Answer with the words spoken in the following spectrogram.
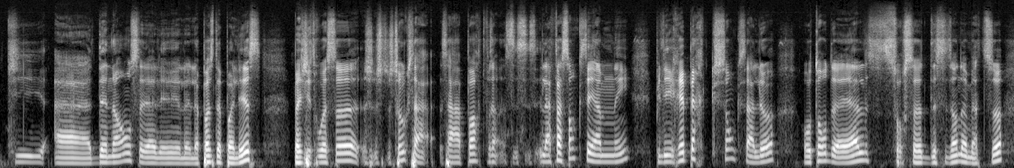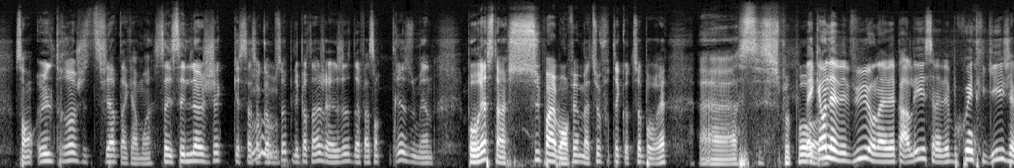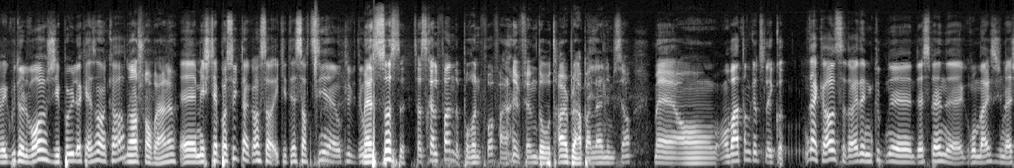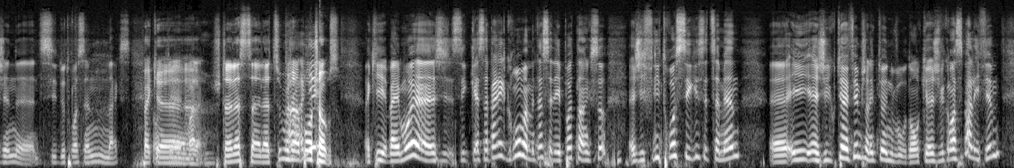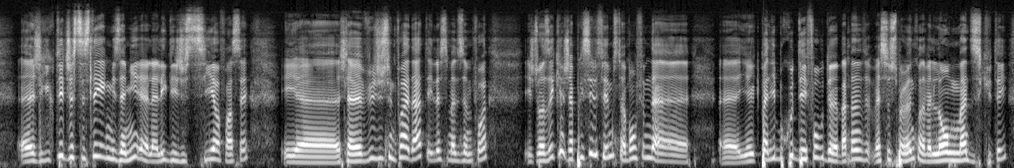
qui euh, dénoncent le, le- le- le poste de police, ben j'ai trouvé ça. Je, trouve que ça, ça apporte vraiment. la façon que c'est amené, puis les répercussions que ça a autour de elle sur cette décision de mettre ça, sont ultra justifiables tant qu'à moi. C'est c'est logique que ça soit Ouh. comme ça, puis les personnages réagissent de façon très humaine. Pour vrai, c'est un super bon film. Mathieu, faut t'écouter ça pour vrai. Euh, je peux pas. Ben, quand on l'avait vu, on en avait parlé, ça m'avait beaucoup intrigué. J'avais goût de le voir, j'ai pas eu l'occasion encore. Non, je comprends là. Euh, mais j'étais pas sûr qu'il sor- qu'il était sorti euh, au club vidéo. Mais ça, ça serait le fun de, pour une fois faire un film d'auteur puis en parler à l'émission. Mais on, on va attendre que tu l'écoutes. D'accord, ça devrait être une couple de, de semaines, euh, gros max, j'imagine, euh, d'ici 2-3 semaines max. Fait que Donc, euh, euh, voilà. je te laisse euh, là-dessus. Moi, Ah, j'avais pas autre chose. Ok, ben moi, euh, ça paraît gros, mais en même temps, ça n'est pas tant que ça. Euh, j'ai fini trois séries cette semaine euh, et j'ai écouté un film, j'en ai écouté un nouveau. Donc, je vais commencer par les films. J'ai écouté Justice League avec mes amis, la Ligue des Justiciers en français. Et je l'avais vu juste une fois à date, et là, c'est ma deuxième fois. Et je dois dire que j'apprécie le film. C'est un bon film. il a pallié beaucoup de défauts de Batman vs Superman qu'on avait longuement discuté.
